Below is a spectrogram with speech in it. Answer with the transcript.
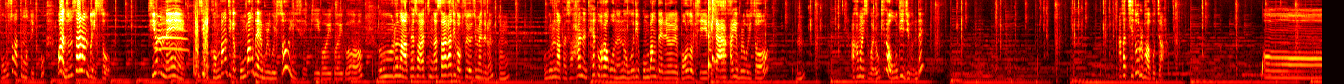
호수 같은 것도 있고 와 눈사람도 있어 귀엽네. 이 새끼 건방지게 곰방대를 물고 있어? 이 새끼 이거 이거 이거. 어른 앞에서 하여튼간 싸가지가 없어 요즘 애들은. 응? 어른 앞에서 하는 태도하고는 어디 곰방대를 버릇없이 삐딱하게 물고 있어. 응? 아 가만 있어봐. 여기가 어디지 근데? 아까 지도를 봐보자. 어... 어...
